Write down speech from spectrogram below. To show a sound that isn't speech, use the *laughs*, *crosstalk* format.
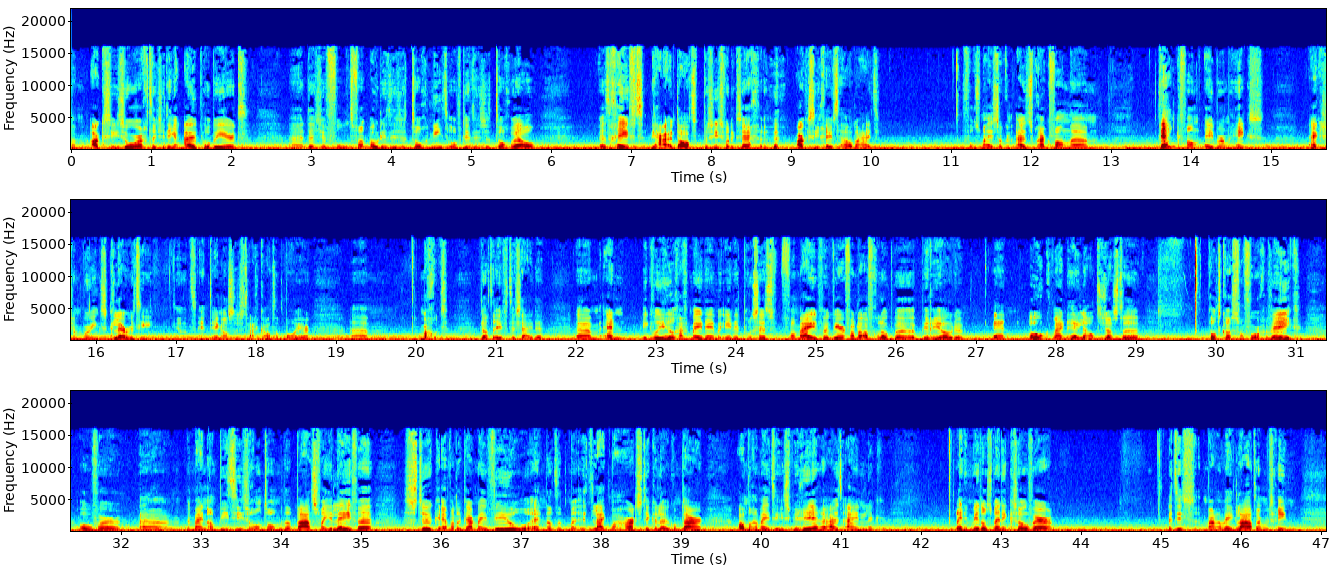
Um, actie zorgt dat je dingen uitprobeert. Uh, dat je voelt van, oh, dit is het toch niet of dit is het toch wel. Het geeft, ja, dat, precies wat ik zeg. *laughs* actie geeft helderheid. Volgens mij is het ook een uitspraak van, um, denk van Abraham Hicks. Action brings clarity. In het, in het Engels is het eigenlijk altijd mooier. Um, maar goed, dat even terzijde. Um, en ik wil je heel graag meenemen in het proces van mij weer van de afgelopen periode. En ook mijn hele enthousiaste podcast van vorige week. Over mijn ambities rondom dat baas van je leven stuk. En wat ik daarmee wil. En dat het, het lijkt me hartstikke leuk om daar anderen mee te inspireren uiteindelijk. En inmiddels ben ik zover. Het is maar een week later misschien.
